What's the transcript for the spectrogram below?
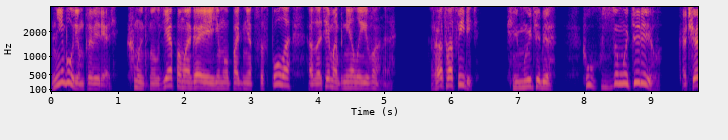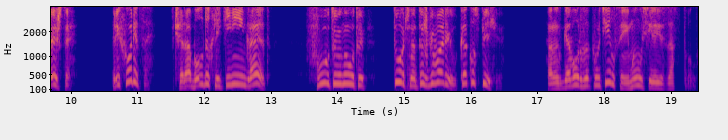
«Не будем проверять», — хмыкнул я, помогая ему подняться с пола, а затем обнял Ивана. «Рад вас видеть». «И мы тебя. Ух, заматерил!» «Качаешься?» «Приходится. Вчера был дохляки не играют». «Фу ты, ну ты! Точно, ты ж говорил, как успехи?» Разговор закрутился, и мы уселись за стол.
